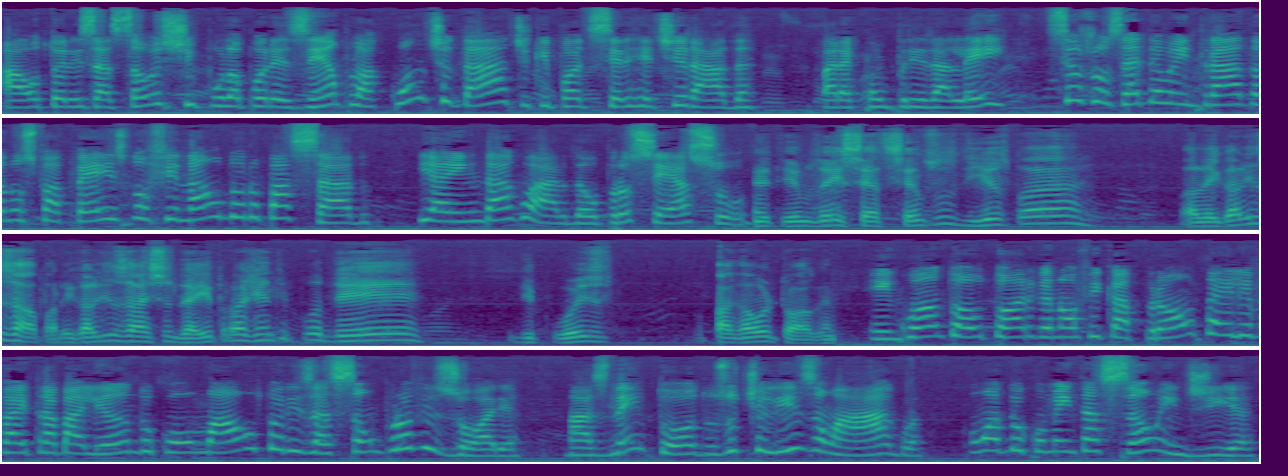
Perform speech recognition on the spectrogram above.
A autorização estipula, por exemplo, a quantidade que pode ser retirada. Para cumprir a lei, seu José deu entrada nos papéis no final do ano passado e ainda aguarda o processo. Temos aí 700 dias para legalizar, para legalizar isso daí, para a gente poder depois pagar a outorga. Enquanto a outorga não fica pronta, ele vai trabalhando com uma autorização provisória. Mas nem todos utilizam a água com a documentação em dia.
